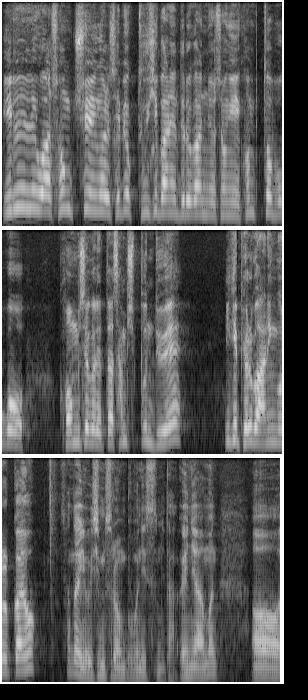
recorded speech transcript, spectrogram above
112와 성추행을 새벽 2시 반에 들어간 여성이 컴퓨터 보고 검색을 했다 30분 뒤에 이게 별거 아닌 걸까요? 상당히 의심스러운 부분이 있습니다. 왜냐하면 어,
